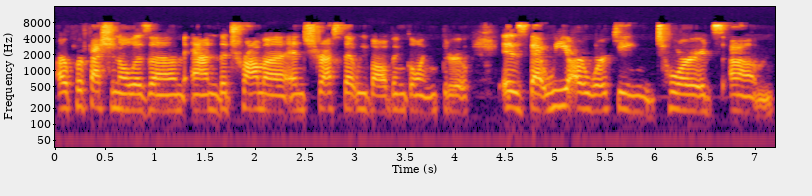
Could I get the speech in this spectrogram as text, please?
our professionalism and the trauma and stress that we've all been going through, is that we are working towards um,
